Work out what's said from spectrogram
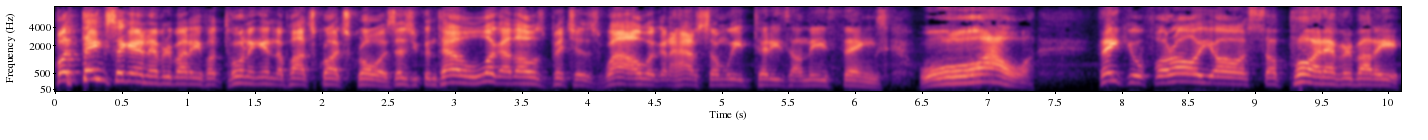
But thanks again, everybody, for tuning in to Potsquatch Growers. As you can tell, look at those bitches. Wow, we're going to have some weed titties on these things. Wow! Thank you for all your support, everybody.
